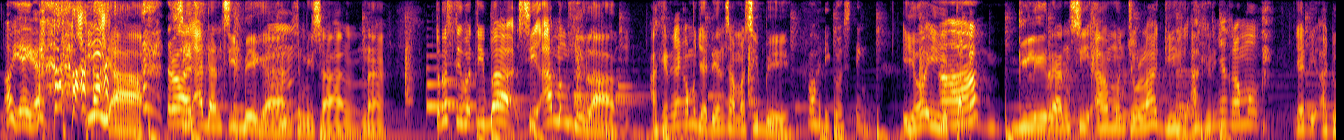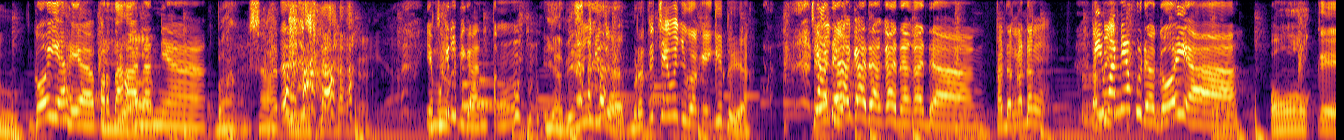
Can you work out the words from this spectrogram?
Oh iya ya. iya, Terus? si A dan si B kan, semisal, nah. Terus tiba-tiba si A menghilang. Akhirnya kamu jadian sama si B. Wah di ghosting. Yoi, Heeh. tapi giliran si A muncul lagi, akhirnya kamu jadi aduh, Goyah ya pertahanannya. bangsat iya. Ya mungkin lebih ganteng. Iya, biasanya gitu ya. Berarti cewek juga kayak gitu ya? Cewek kadang, juga kadang, kadang, kadang. kadang-kadang tapi Imannya udah goyah. Oke,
